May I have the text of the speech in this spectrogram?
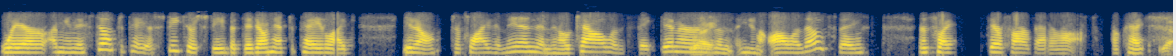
where I mean they still have to pay a speaker's fee, but they don't have to pay like you know to fly them in and hotel and steak dinners Right. and you know all of those things. It's like they're far better off. Okay. Yeah.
